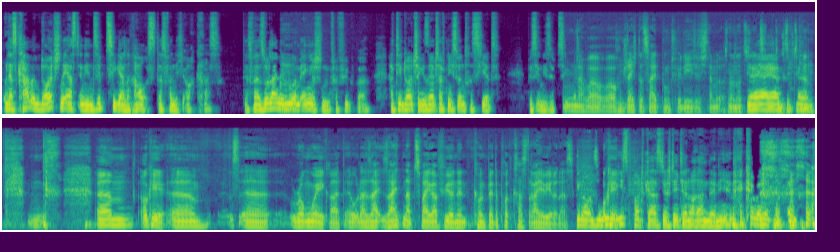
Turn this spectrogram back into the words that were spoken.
Und das kam im Deutschen erst in den 70ern raus. Das fand ich auch krass. Das war so lange mhm. nur im Englischen verfügbar. Hat die deutsche Gesellschaft nicht so interessiert bis in die 70er. Das war, war auch ein schlechter Zeitpunkt für die, sich damit auseinanderzusetzen. Ja, ja, ja, ähm, okay, ähm, äh, Wrong Way gerade. Äh, oder Seitenabzweiger für eine komplette Podcast-Reihe wäre das. Genau, unser okay. East-Podcast, der steht ja noch an, Danny. Da können wir das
